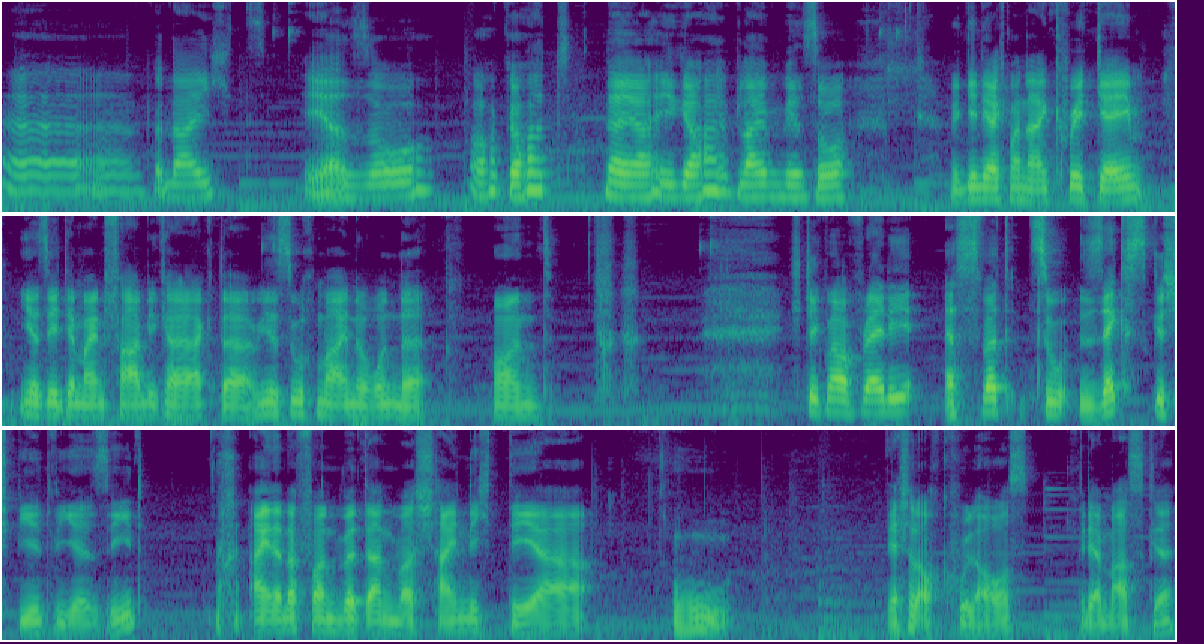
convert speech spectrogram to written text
Äh, vielleicht eher so. Oh Gott. Naja, egal, bleiben wir so. Wir gehen direkt mal in ein Quick Game. Hier seht ihr meinen Fabi-Charakter. Wir suchen mal eine Runde. Und ich klicke mal auf Ready. Es wird zu sechs gespielt, wie ihr seht. Einer davon wird dann wahrscheinlich der... Uh, der schaut auch cool aus. Mit der Maske.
